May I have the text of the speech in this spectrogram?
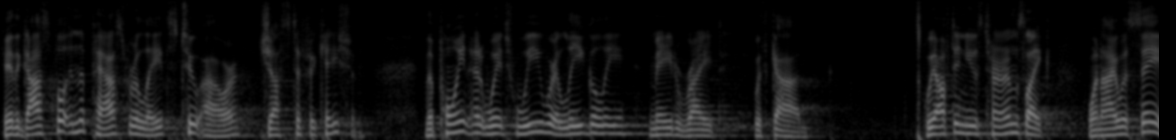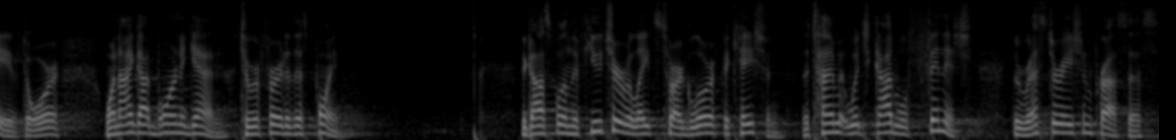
Okay, the gospel in the past relates to our justification, the point at which we were legally made right with God. We often use terms like when I was saved or when I got born again to refer to this point. The gospel in the future relates to our glorification, the time at which God will finish the restoration process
